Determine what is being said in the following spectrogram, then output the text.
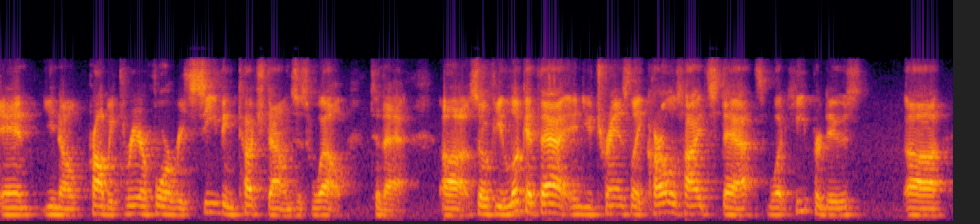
and you know probably three or four receiving touchdowns as well to that. Uh, so if you look at that and you translate Carlos Hyde's stats, what he produced, uh,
